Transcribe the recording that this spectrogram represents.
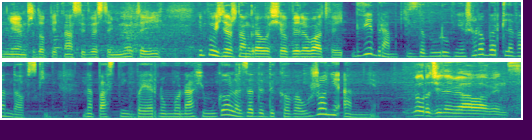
nie wiem czy do 15-20 minuty i, i później już nam grało się o wiele łatwiej. Dwie bramki zdobył również Robert Lewandowski. Napastnik Bayernu Monachium gole zadedykował żonie Annie. Urodziny miała, więc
